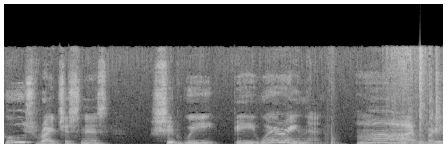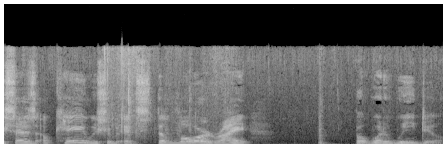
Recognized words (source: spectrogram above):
Whose righteousness should we be wearing then? Ah, everybody says, okay, we should, it's the Lord, right? But what do we do?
